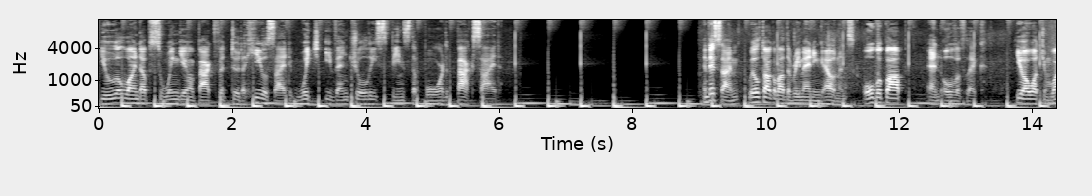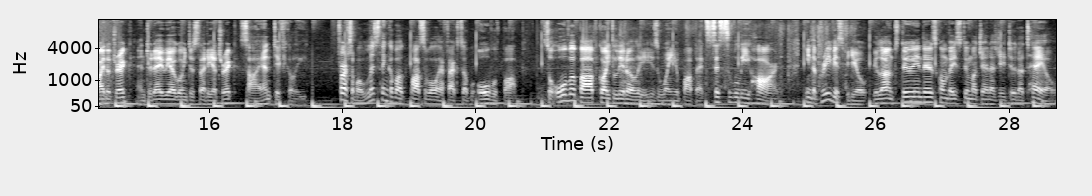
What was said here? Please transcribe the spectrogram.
you will wind up swinging your back foot to the heel side, which eventually spins the board backside. And this time, we'll talk about the remaining elements, overpop and overflick. You are watching the Trick, and today we are going to study a trick scientifically. First of all, let's think about possible effects of overpop. So overpop quite literally is when you pop excessively hard. In the previous video, we learned doing this conveys too much energy to the tail,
